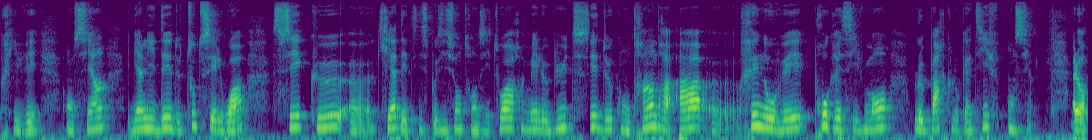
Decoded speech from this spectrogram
privé ancien, eh bien l'idée de toutes ces lois, c'est que euh, qu'il y a des dispositions transitoires, mais le but c'est de contraindre à rénover progressivement le parc locatif ancien. Alors,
